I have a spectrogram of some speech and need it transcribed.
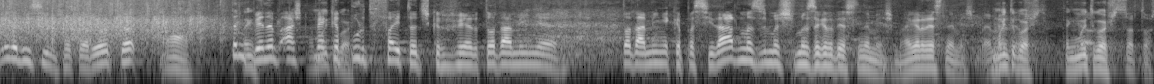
Obrigadíssimo, doutor. Eu te- tenho tem- pena, acho que é peca por defeito a descrever toda a minha, toda a minha capacidade, mas, mas, mas agradeço-lhe na mesma. Agradeço-lhe na mesma. Muito gosto, tenho muito gosto. Doutor,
